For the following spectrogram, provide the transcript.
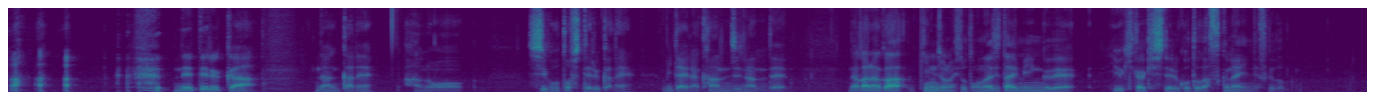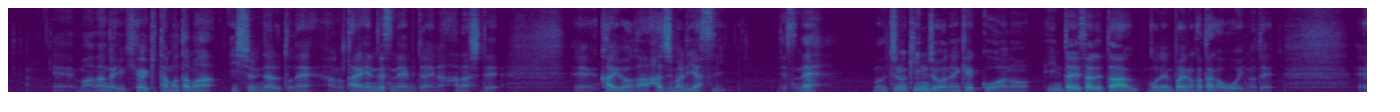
寝てるかなんかねあの仕事してるかねみたいな感じなんでなかなか近所の人と同じタイミングで雪かきしてることが少ないんですけど、えー、まあなんか雪かきたまたま一緒になるとねあの大変ですねみたいな話で、えー、会話が始まりやすいですね。まあ、うちの近所はね結構あの引退されたご年配の方が多いので、え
